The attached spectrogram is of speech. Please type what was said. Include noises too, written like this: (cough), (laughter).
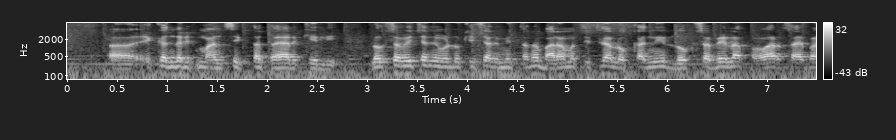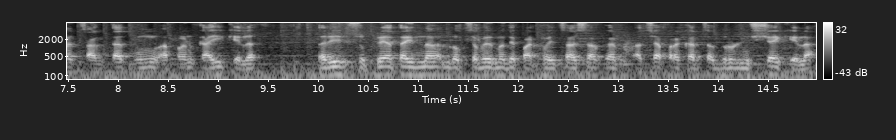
अ, एकंदरीत मानसिकता तयार केली. लोकसभेच्या निवडणुकीच्या निमित्तानं बारामतीतल्या लोकांनी लोकसभेला पवार साहेब सांगतात म्हणून आपण काही केलं. तरी सुप्रियाताईंना लोकसभेमध्ये पाठवायचं असा कर- अशा प्रकारचा दृढ निश्चय केला.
